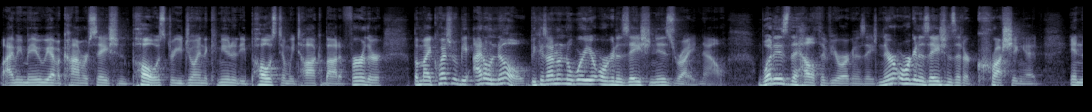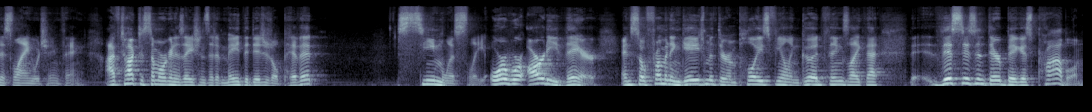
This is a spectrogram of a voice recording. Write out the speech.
I mean, maybe we have a conversation post or you join the community post and we talk about it further. But my question would be I don't know because I don't know where your organization is right now. What is the health of your organization? There are organizations that are crushing it in this languishing thing. I've talked to some organizations that have made the digital pivot seamlessly or were already there. And so, from an engagement, their employees feeling good, things like that, this isn't their biggest problem.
